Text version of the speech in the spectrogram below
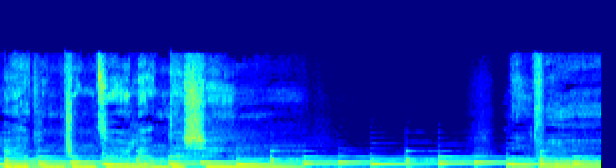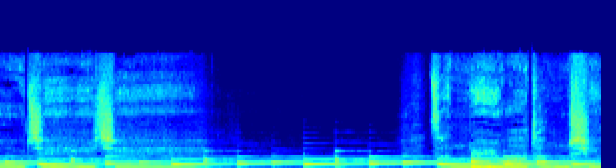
夜空中最亮的星，能否记起？与我同行，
